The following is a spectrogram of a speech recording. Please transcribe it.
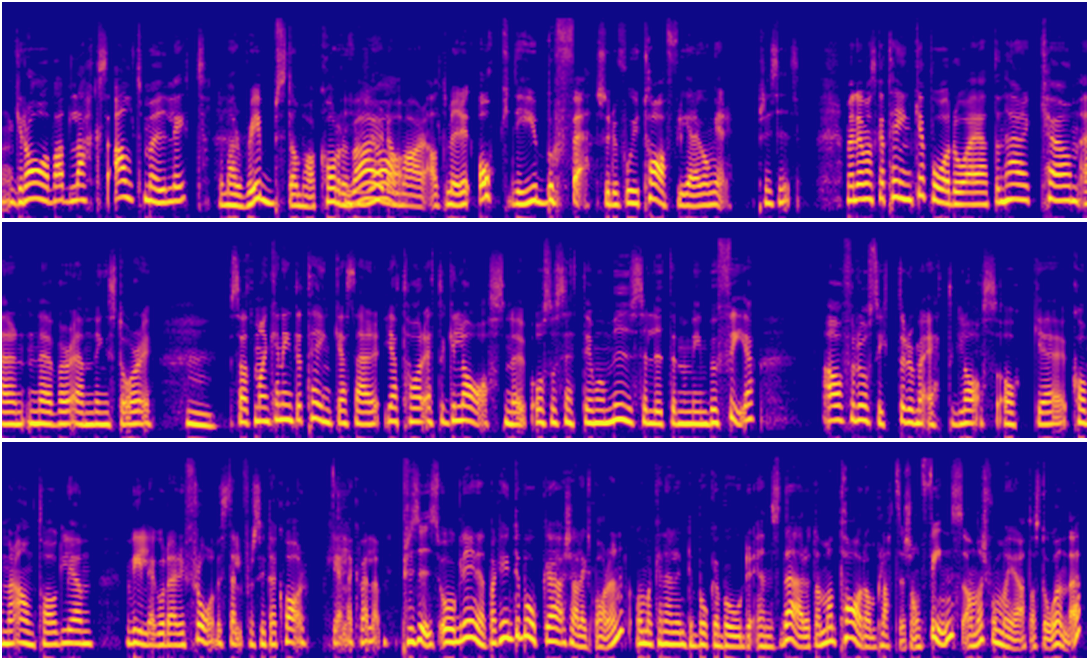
gravad lax, allt möjligt. De har ribs, de har korvar, Ja. de har allt möjligt. Och det är ju buffé så du får ju ta flera gånger. Precis. Men det man ska tänka på då är att den här kön är en never ending story. Så att man kan inte tänka så här, jag tar ett glas nu och så sätter jag mig och myser lite med min buffé. Ja, för då sitter du med ett glas och eh, kommer antagligen vilja gå därifrån istället för att sitta kvar hela kvällen. Precis, och grejen är att man kan inte boka kärleksbaren och man kan heller inte boka bord ens där utan man tar de platser som finns, annars får man ju äta stående.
